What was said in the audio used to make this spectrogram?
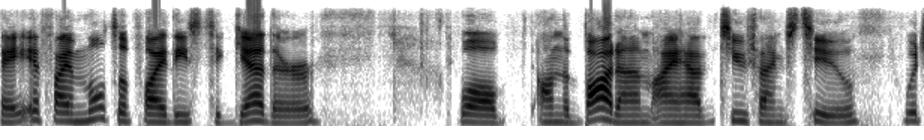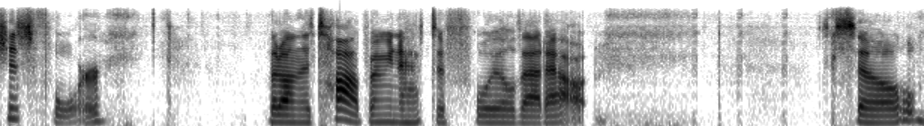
Okay, if I multiply these together, well, on the bottom I have 2 times 2, which is 4. But on the top, I'm going to have to FOIL that out. So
